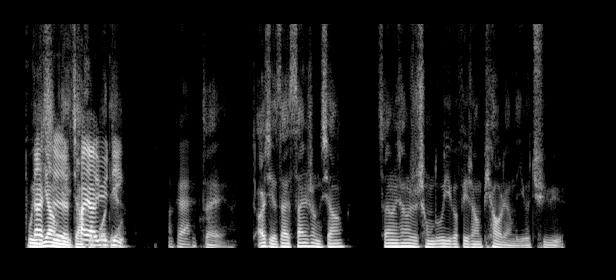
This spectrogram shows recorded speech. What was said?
不一样的一家火锅店定。OK，对，而且在三圣乡，三圣乡是成都一个非常漂亮的一个区域，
